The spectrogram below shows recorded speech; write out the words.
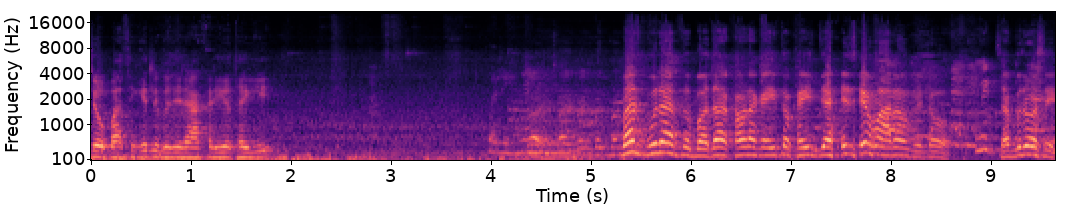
જો પાછી કેટલી બધી રાખડીઓ થઈ ગઈ બસ પૂરા તો બધા ખવડા કઈ તો ખાઈ જ જાય છે મારો બેટો. જબરો છે.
